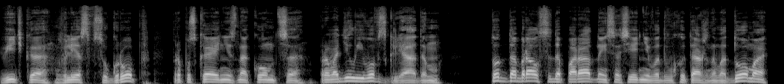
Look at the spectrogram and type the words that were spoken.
Витька влез в сугроб, пропуская незнакомца, проводил его взглядом. Тот добрался до парадной соседнего двухэтажного дома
